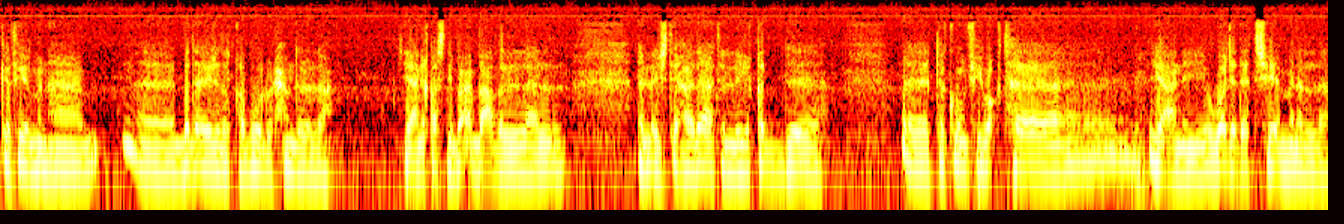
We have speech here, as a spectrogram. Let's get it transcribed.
كثير منها بدأ يجد القبول والحمد لله. يعني قصدي بعض الاجتهادات اللي قد تكون في وقتها يعني وجدت شيء من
